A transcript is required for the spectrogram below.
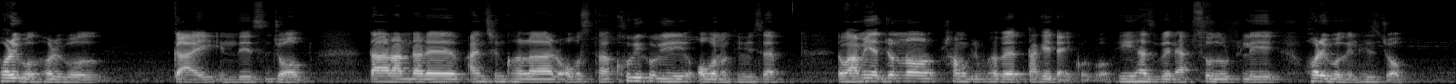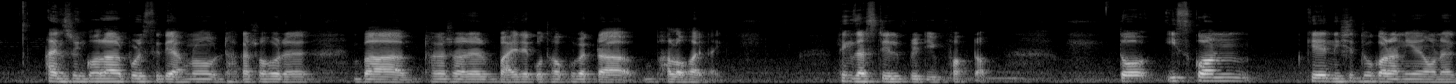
horrible horrible guy in this job তার আন্ডারে আইন শৃঙ্খলার অবস্থা খুবই খুবই অবনতি হয়েছে এবং আমি এর জন্য সামগ্রিকভাবে তাকেই দায়ী করব। He has been absolutely horrible in his job আইন শৃঙ্খলার পরিস্থিতি এখনও ঢাকা শহরে বা ঢাকা শহরের বাইরে কোথাও খুব একটা ভালো হয় নাই। Things are still pretty fucked up তো ইসকনকে নিষিদ্ধ করা নিয়ে অনেক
